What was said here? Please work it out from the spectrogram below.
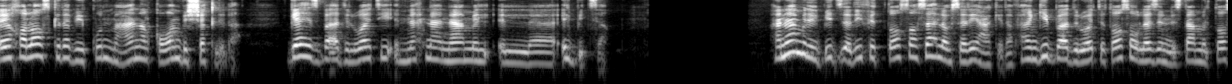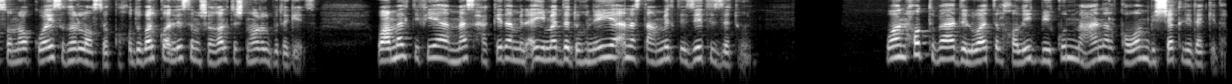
آه خلاص كده بيكون معانا القوام بالشكل ده. جاهز بقى دلوقتي إن إحنا نعمل البيتزا. هنعمل البيتزا دي في الطاسة سهلة وسريعة كده. فهنجيب بقى دلوقتي طاسة ولازم نستعمل طاسة نوع كويس غير لاصقة. خدوا بالكم أنا لسه مشغلتش نار البوتاجاز. وعملت فيها مسحة كده من أي مادة دهنية أنا استعملت زيت الزيتون. وهنحط بقى دلوقتي الخليط بيكون معانا القوام بالشكل ده كده.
